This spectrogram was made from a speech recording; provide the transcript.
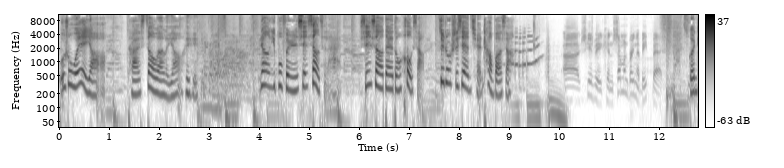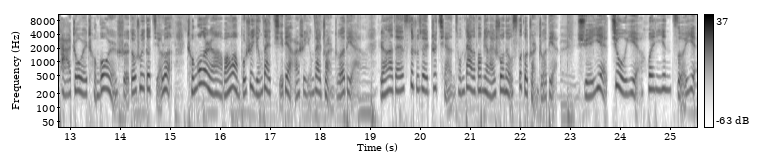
我说我也要。他笑弯了腰，嘿嘿嘿，让一部分人先笑起来。先笑带动后笑，最终实现全场爆笑。观察周围成功人士，得出一个结论：成功的人啊，往往不是赢在起点，而是赢在转折点。人啊，在四十岁之前，从大的方面来说呢，有四个转折点：学业、就业、婚姻、择业。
